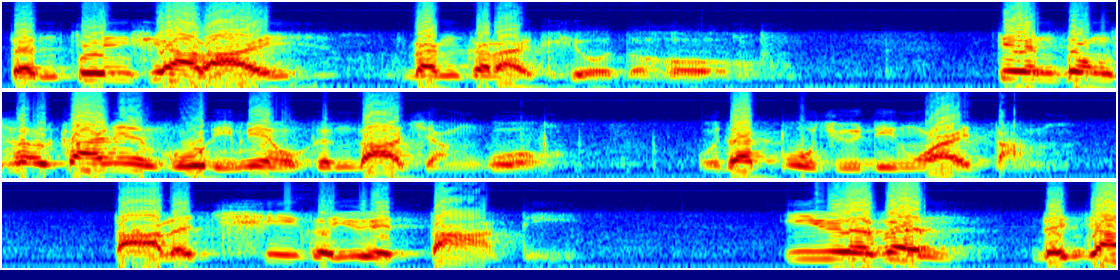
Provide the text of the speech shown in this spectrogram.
等蹲下来，让高来 Q 的后，电动车概念股里面，我跟大家讲过，我在布局另外一档。打了七个月大底，一月份人家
